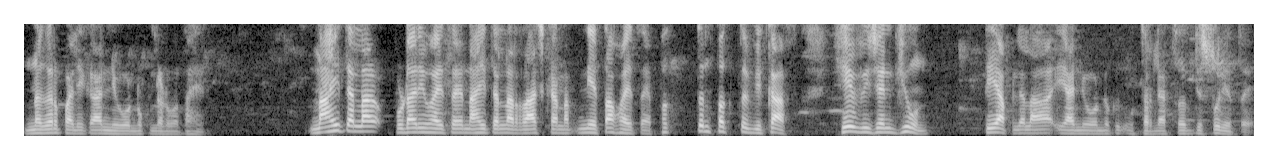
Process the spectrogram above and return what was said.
नगरपालिका निवडणूक लढवत आहेत नाही त्यांना पुढारी व्हायचं आहे नाही त्यांना राजकारणात नेता व्हायचा आहे फक्त फक्त विकास हे विजन घेऊन ते आपल्याला या निवडणुकीत उतरल्याचं दिसून येतं आहे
